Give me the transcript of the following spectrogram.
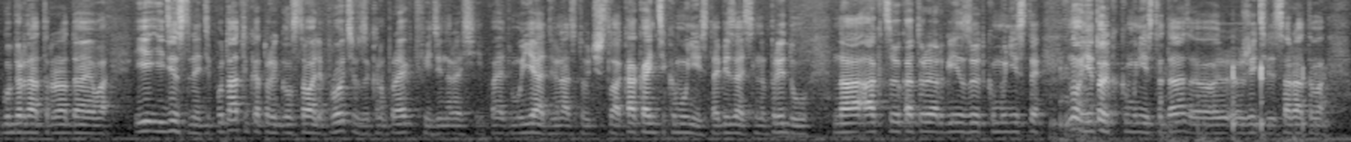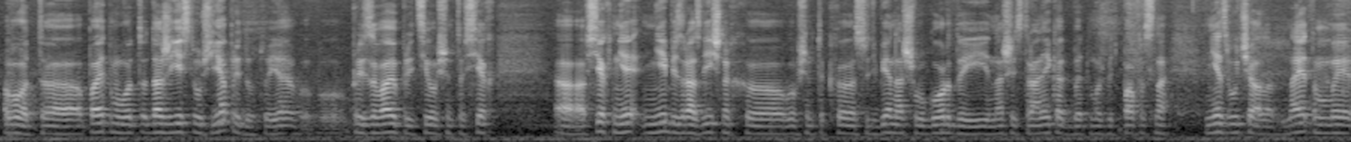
губернатора Радаева, и единственные депутаты, которые голосовали против законопроектов Единой России. Поэтому я 12 числа, как антикоммунист, обязательно приду на акцию, которую организуют коммунисты, ну, не только коммунисты, да, э, жители Саратова, вот, э, поэтому вот даже если уж я приду, то я призываю прийти, в общем-то, всех всех не, не безразличных, э, в общем-то, к судьбе нашего города и нашей страны, как бы это, может быть, пафосно не звучало. На этом мы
